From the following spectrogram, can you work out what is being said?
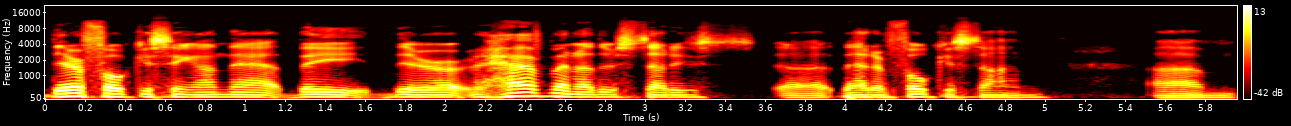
they're focusing on that. They there have been other studies uh, that have focused on um,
